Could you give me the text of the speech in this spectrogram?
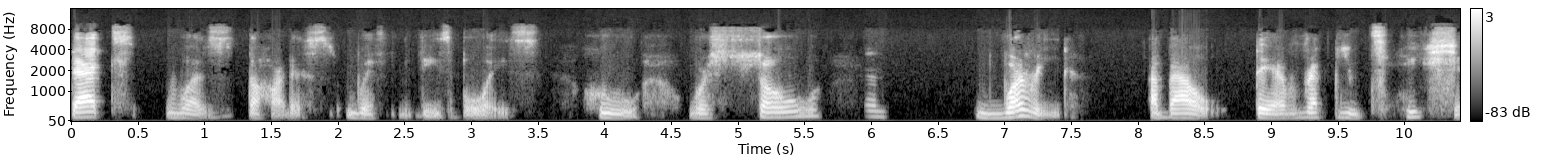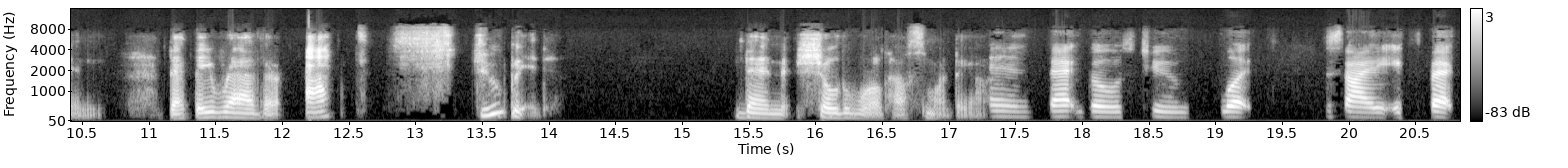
That was the hardest with these boys who were so Mm. worried about their reputation that they rather act stupid than show the world how smart they are. And that goes to what society expects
